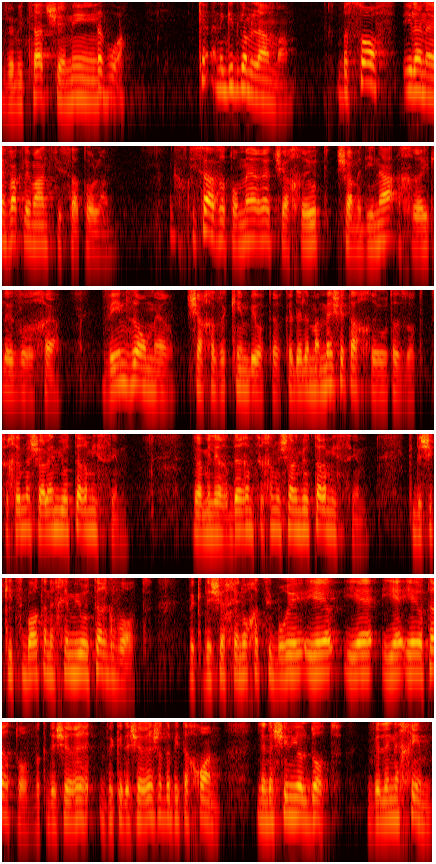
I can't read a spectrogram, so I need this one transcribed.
ומצד שני... צבוע. כן, אני אגיד גם למה. בסוף אילן נאבק למען תפיסת עולם. נכון. התפיסה הזאת אומרת שהאחריות, שהמדינה אחראית לאזרחיה. ואם זה אומר שהחזקים ביותר, כדי לממש את האחריות הזאת, צריכים לשלם יותר מיסים, והמיליארדרים צריכים לשלם יותר מיסים, כדי שקצבאות הנכים יהיו יותר גבוהות, וכדי שהחינוך הציבורי יהיה, יהיה, יהיה, יותר טוב, וכדי, שר, וכדי שרשת הביטחון לנשים יולדות ולנכים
